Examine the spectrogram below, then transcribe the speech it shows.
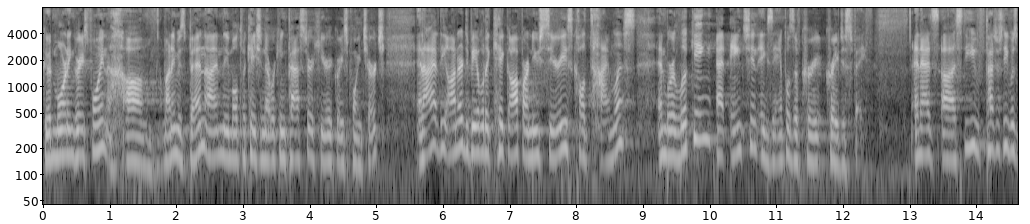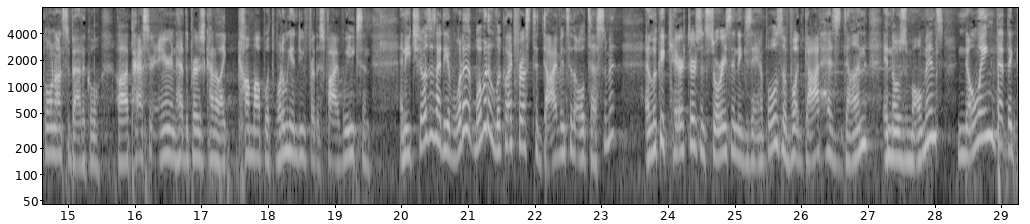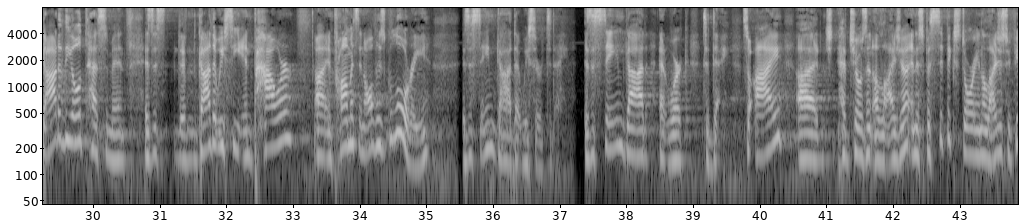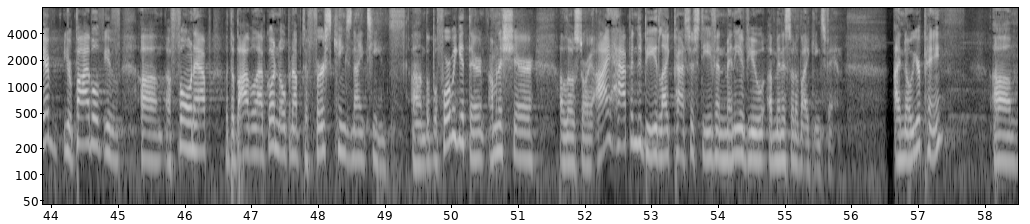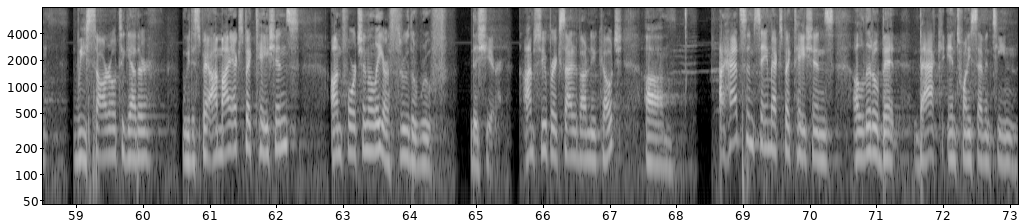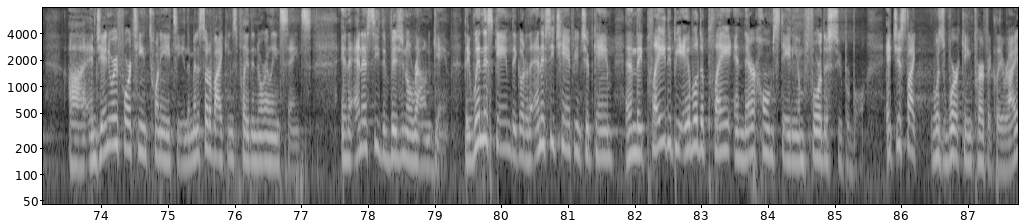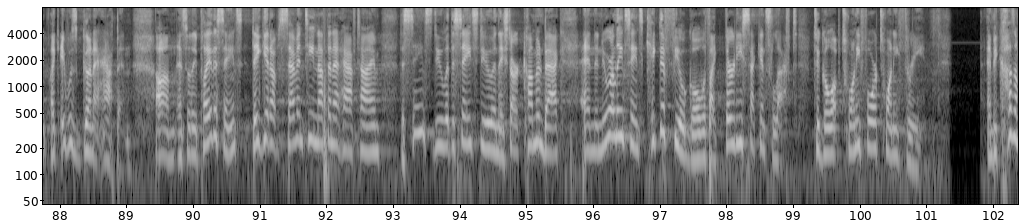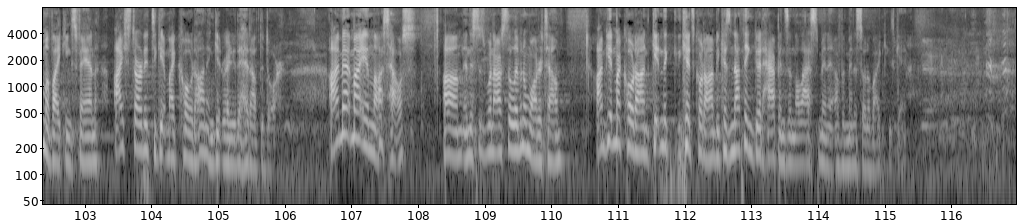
Good morning, Grace Point. Um, my name is Ben. I'm the multiplication networking pastor here at Grace Point Church. And I have the honor to be able to kick off our new series called Timeless. And we're looking at ancient examples of courageous faith. And as uh, Steve, Pastor Steve was going on sabbatical, uh, Pastor Aaron had the to kind of like come up with what are we going to do for this five weeks, and and he chose this idea of what what would it look like for us to dive into the Old Testament and look at characters and stories and examples of what God has done in those moments, knowing that the God of the Old Testament is this, the God that we see in power, uh, in promise, in all His glory, is the same God that we serve today is the same God at work today. So I uh, have chosen Elijah and a specific story in Elijah. So if you have your Bible, if you have um, a phone app with the Bible app, go ahead and open up to 1 Kings 19. Um, but before we get there, I'm going to share a little story. I happen to be, like Pastor Steve and many of you, a Minnesota Vikings fan. I know your pain. Um, we sorrow together. We despair. Uh, my expectations, unfortunately, are through the roof this year. I'm super excited about a new coach. Um, I had some same expectations a little bit back in 2017. Uh, in January 14, 2018, the Minnesota Vikings played the New Orleans Saints in the NFC divisional round game. They win this game, they go to the NFC championship game, and then they play to be able to play in their home stadium for the Super Bowl. It just like was working perfectly, right? Like it was gonna happen. Um, and so they play the Saints. They get up 17 nothing at halftime. The Saints do what the Saints do, and they start coming back. And the New Orleans Saints kicked a field goal with like 30 seconds left to go up 24 23. And because I'm a Vikings fan, I started to get my coat on and get ready to head out the door. I'm at my in law's house, um, and this is when I was still living in Watertown. I'm getting my coat on, getting the kids' coat on because nothing good happens in the last minute of a Minnesota Vikings game.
